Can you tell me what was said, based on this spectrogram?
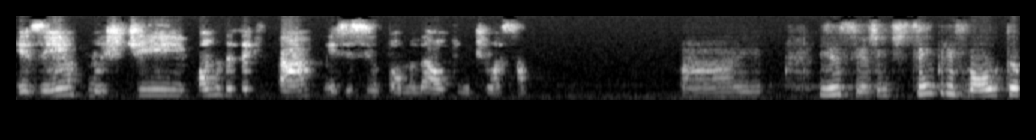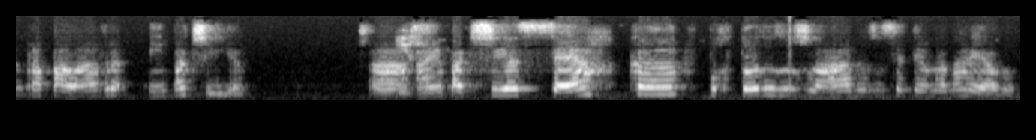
exemplos de como detectar esse sintoma da automutilação. Ai, e assim, a gente sempre volta para a palavra empatia. A, a, empatia cerca por todos os lados o setembro amarelo.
